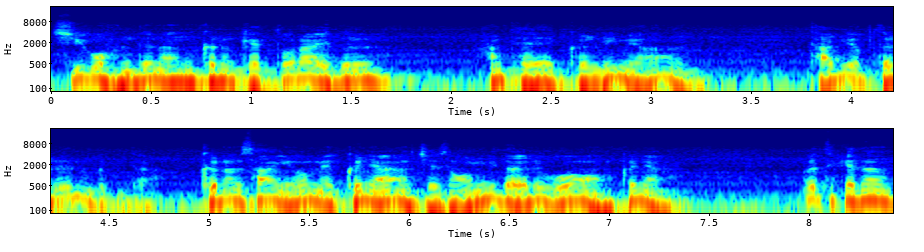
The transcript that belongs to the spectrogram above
지고 흔드는 그런 개또라이들한테 걸리면 답이 없더라는 겁니다. 그런 상황이 오면 그냥 죄송합니다 이러고 그냥 어떻게든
